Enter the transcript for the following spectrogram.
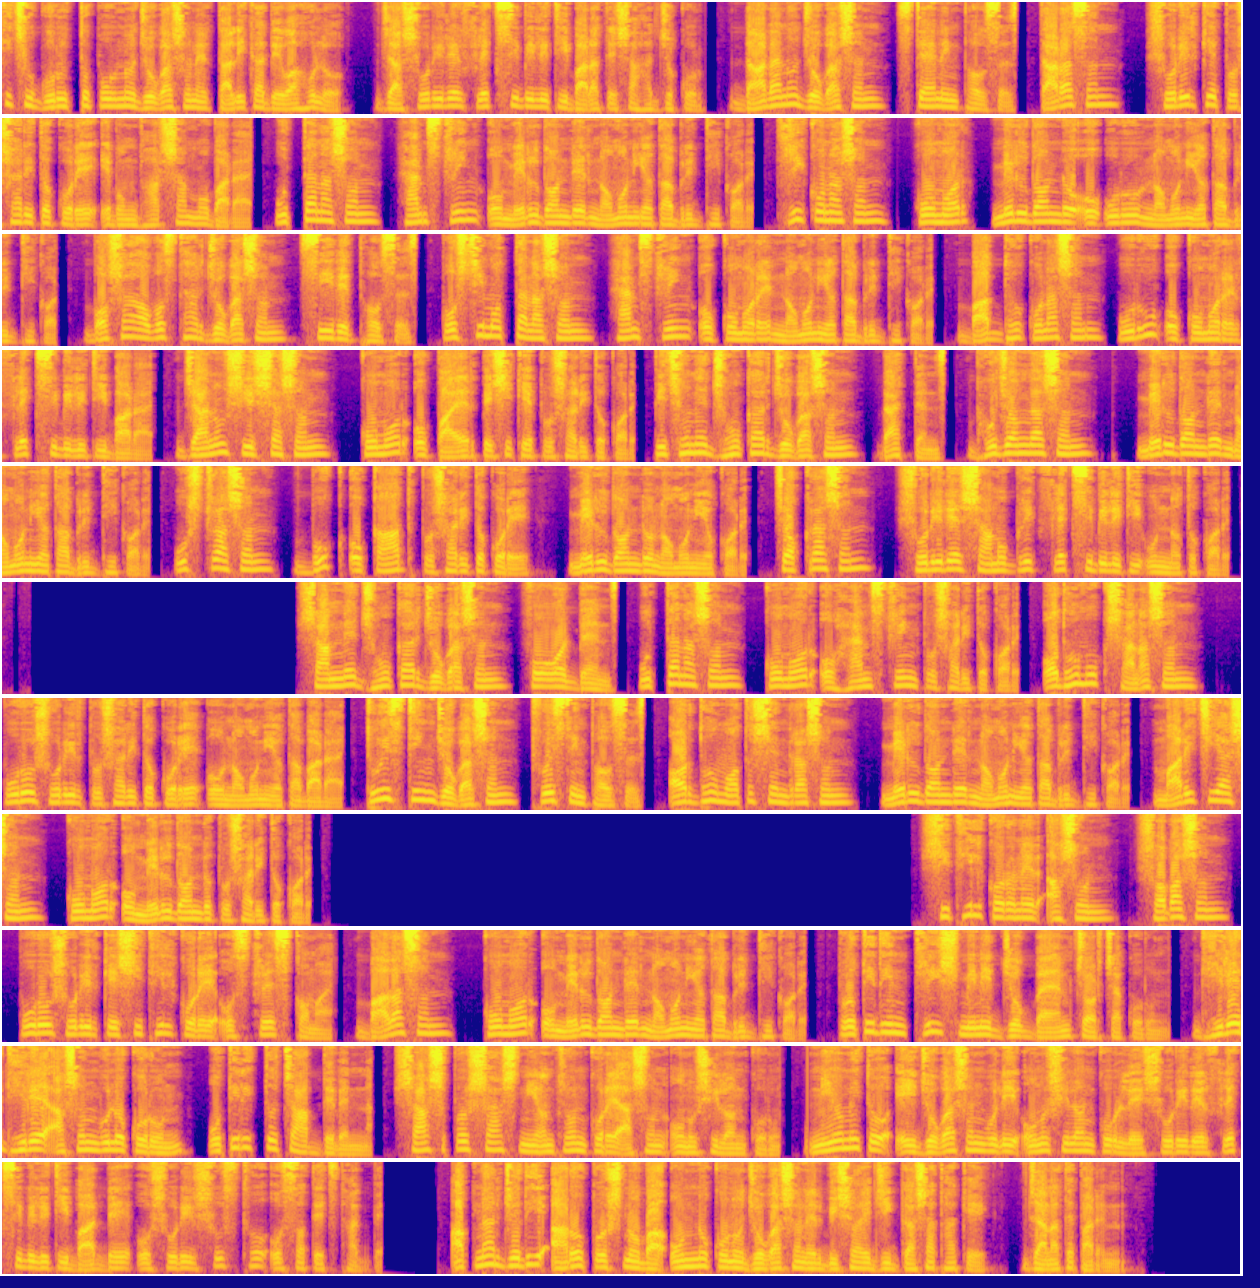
কিছু গুরুত্বপূর্ণ যোগাসনের তালিকা দেওয়া হল, যা শরীরের ফ্লেক্সিবিলিটি বাড়াতে সাহায্য করবে দাঁড়ানো যোগাসন স্ট্যান্ডিং পলসেস তারাসন, শরীরকে প্রসারিত করে এবং ভারসাম্য বাড়ায়। উত্তানাসন হ্যামস্ট্রিং ও মেরুদণ্ডের নমনীয়তা বৃদ্ধি করে। ত্রিকোণাসন, কোমর, মেরুদণ্ড ও উরুর নমনীয়তা বৃদ্ধি করে। বসা অবস্থার যোগাসন সিরেট পলসেস পশ্চিমোত্তানাসন, হ্যামস্ট্রিং ও কোমরের নমনীয়তা বৃদ্ধি করে। বাধ্য কোণাসন উরু ও কোমরের ফ্লেক্সিবিলিটি বাড়ায়, জানু শীর্ষাসন, কোমর ও পায়ের পেশিকে প্রসারিত করে। পিছনে ঝোঁকার যোগাসন, ব্যাকটেন্স, ভুজঙ্গাসন, মেরুদণ্ডের নমনীয়তা বৃদ্ধি করে। উষ্ট্রাসন, বুক ও কাঁধ প্রসারিত করে, মেরুদণ্ড নমনীয় করে। চক্রাসন, শরীরের সামগ্রিক ফ্লেক্সিবিলিটি উন্নত করে। সামনে ঝোঁকার যোগাসন ফরওয়ার্ড বেঞ্চ উত্তানাসন, কোমর ও হ্যামস্ট্রিং প্রসারিত করে। অধোমুখ সানাসন, পুরো শরীর প্রসারিত করে ও নমনীয়তা বাড়ায়। টুইস্টিং যোগাসন টুইস্টিং পালসেস অর্ধ মতসেন্দ্রাসন মেরুদণ্ডের নমনীয়তা বৃদ্ধি করে। মারিচিয়াসন, কোমর ও মেরুদণ্ড প্রসারিত করে। শিথিলকরণের আসন, শবাসন, পুরো শরীরকে শিথিল করে ও স্ট্রেস কমায়। বালাসন কোমর ও মেরুদণ্ডের নমনীয়তা বৃদ্ধি করে। প্রতিদিন ৩০ মিনিট যোগব্যায়াম চর্চা করুন। ধীরে ধীরে আসনগুলো করুন, অতিরিক্ত চাপ দেবেন না। শ্বাস প্রশ্বাস নিয়ন্ত্রণ করে আসন অনুশীলন করুন। নিয়মিত এই যোগাসনগুলি অনুশীলন করলে শরীরের ফ্লেক্সিবিলিটি বাড়বে ও শরীর সুস্থ ও সতেজ থাকবে। আপনার যদি আরও প্রশ্ন বা অন্য কোনো যোগাসনের বিষয়ে জিজ্ঞাসা থাকে, জানাতে পারেন।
